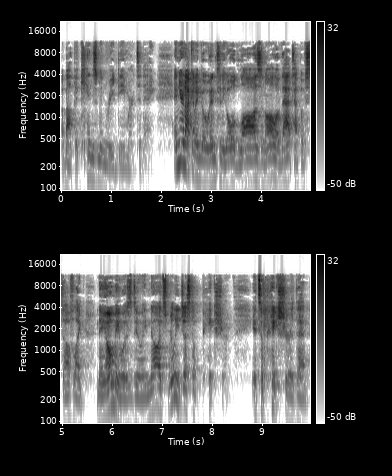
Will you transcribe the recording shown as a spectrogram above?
about the kinsman redeemer today? And you're not going to go into the old laws and all of that type of stuff like Naomi was doing. No, it's really just a picture. It's a picture that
